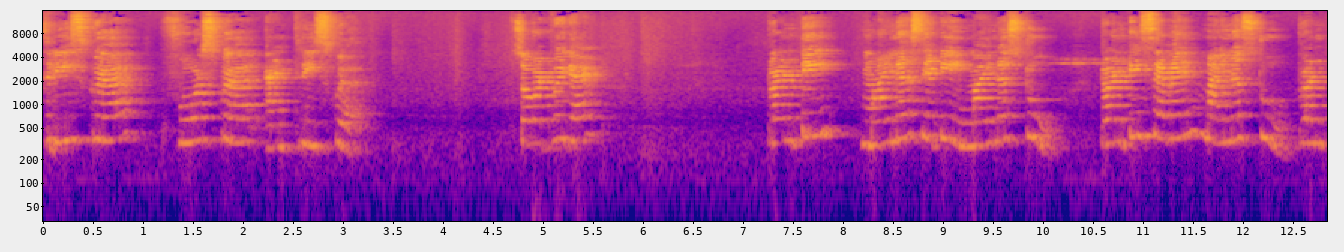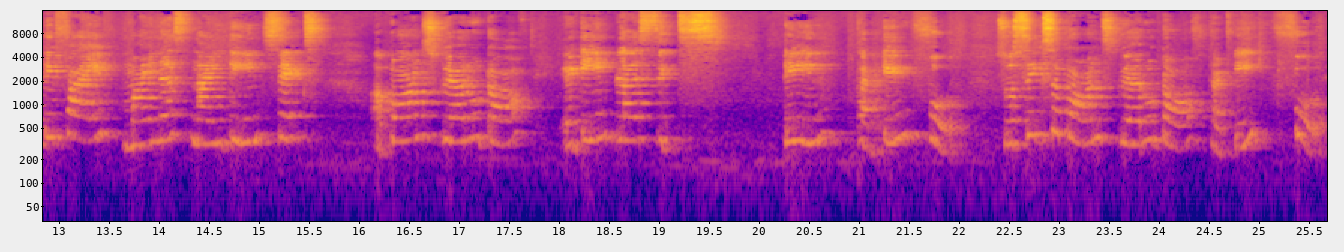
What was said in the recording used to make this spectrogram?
3 square, 4 square and 3 square. So what we get? 20 minus 18 minus 2, 27 minus 2, 25 minus 19, 6 upon square root of 18 plus 16, 34. So 6 upon square root of 34.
